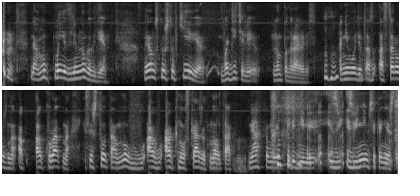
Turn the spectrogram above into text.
Да, мы, мы ездили много где. Я вам скажу, что в Киеве водители нам понравились. Они водят осторожно, аккуратно. Если что там, ну, в, окно скажет, но так, мягко мы перед ними извинимся, конечно,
